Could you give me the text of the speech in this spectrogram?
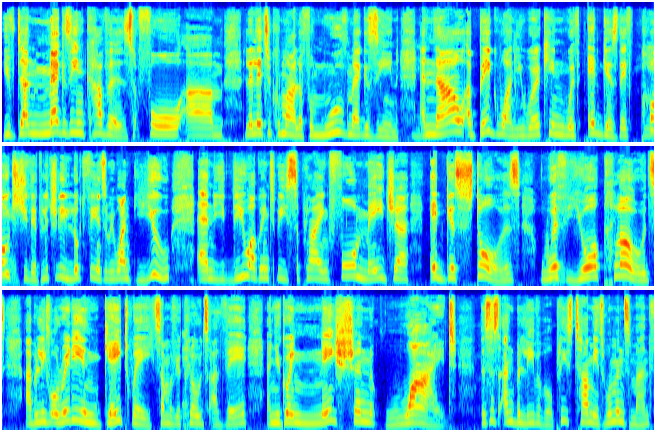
You've done magazine covers for um, Leletu Kumalo for Move magazine, yes. and now a big one. You're working with Edgar's. They've poached yes. you. They've literally looked for you and said, "We want you," and you, you are going to be supplying four major Edgar stores with mm. your clothes. I believe already in Gateway, some of your clothes are there, and you're going nationwide. This is unbelievable. Please tell me, it's Women's Month.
